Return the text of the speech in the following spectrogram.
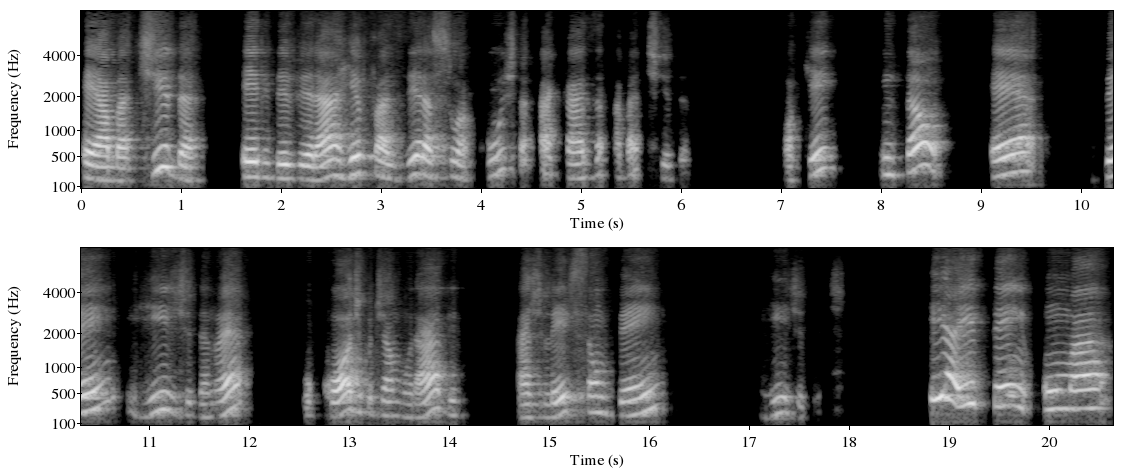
é abatida, ele deverá refazer a sua custa a casa abatida. Ok? Então, é bem rígida, não é? O Código de Hammurabi, as leis são bem rígidas. E aí tem uma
